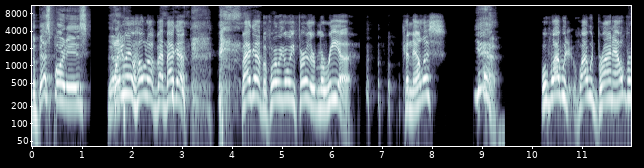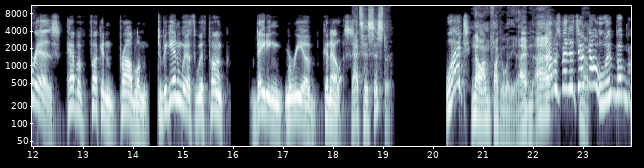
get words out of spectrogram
The best part is that Wait a minute, hold up, back up, back up. Before we go any further, Maria Kanellis. Yeah. Well, why would why would Bryan Alvarez have a fucking problem to begin with with Punk dating Maria Kanellis? That's his sister. What? No, I'm fucking with you. I have. I, I was about to tell no. no.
